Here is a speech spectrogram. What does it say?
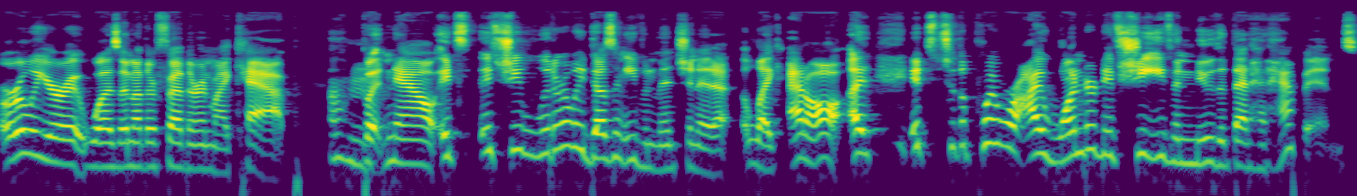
earlier it was another feather in my cap Mhm. but now it's, it's she literally doesn't even mention it at- like at all I, it's to the point where i wondered if she even knew that that had happened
